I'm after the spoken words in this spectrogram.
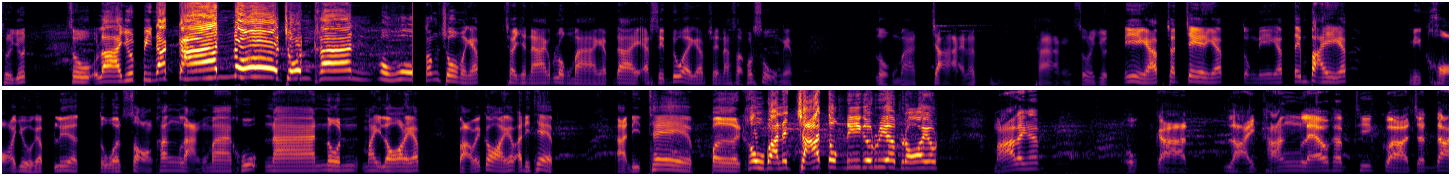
สุรยุทธ์สุรายุทธปีนักการโนชนคานโอ้โหต้องชมครับชัยชนะครับลงมาครับได้แอสซิสต์ด้วยครับชัยชนะสอดเขาสูงครับ ลงมาจ่ายแล้วทางสุรยุทธ์นี่ครับชัดเจนครับตรงนี้ครับเต็มใบครับ มีขออยู่ครับเลือกตัว 2 ข้างหลังมาคุณานนท์ไม่รอเลยครับ ฝากไว้ก่อนครับอดิเทพอดิเทพเปิดเข้าบานและชาร์จตรงนี้ก็เรียบร้อยครับมาเลยครับ โอกาสหลายครั้งแล้วครับที่กว่าจะได้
